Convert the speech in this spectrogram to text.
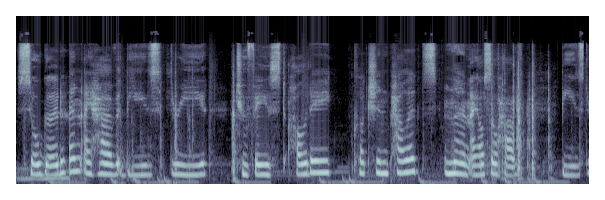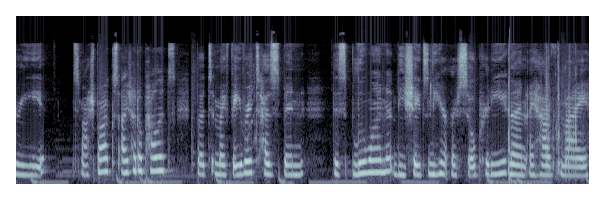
so good. Then I have these three Too Faced holiday collection palettes. And then I also have these three Smashbox eyeshadow palettes. But my favorite has been this blue one. The shades in here are so pretty. And then I have my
